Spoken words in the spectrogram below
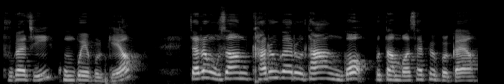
두 가지 공부해 볼게요. 자, 그럼 우선 가루가루 다한 거부터 한번 살펴볼까요?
